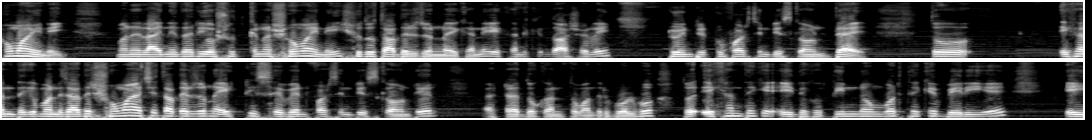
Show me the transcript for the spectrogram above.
সময় নেই মানে লাইনে দাঁড়িয়ে ওষুধ কেনার সময় নেই, শুধু তাদের জন্য এখানে। এখানে কিন্তু আসলেই টোয়েন্টি টু পার্সেন্ট ডিসকাউন্ট দেয়। তো এখান থেকে মানে যাদের সময় আছে তাদের জন্য এইটটি সেভেন পার্সেন্ট ডিসকাউন্টের একটা দোকান তোমাদের বলব। তো এখান থেকে এই দেখো তিন নম্বর থেকে বেরিয়ে এই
